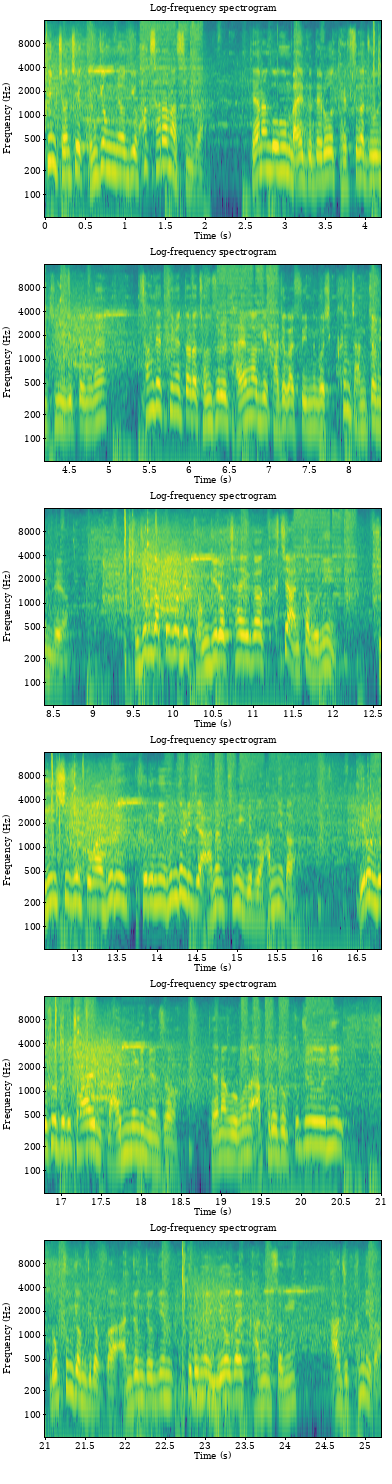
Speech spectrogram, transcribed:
팀 전체의 공격력이 확 살아났습니다. 대한항공은 말 그대로 뎁스가 좋은 팀이기 때문에 상대 팀에 따라 전술을 다양하게 가져갈 수 있는 것이 큰 장점인데요. 주전과 백업의 경기력 차이가 크지 않다 보니 긴 시즌 동안 흐름이 흔들리지 않은 팀이기도 합니다. 이런 요소들이 잘 맞물리면서 대한항공은 앞으로도 꾸준히 높은 경기력과 안정적인 흐름을 이어갈 가능성이 아주 큽니다.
